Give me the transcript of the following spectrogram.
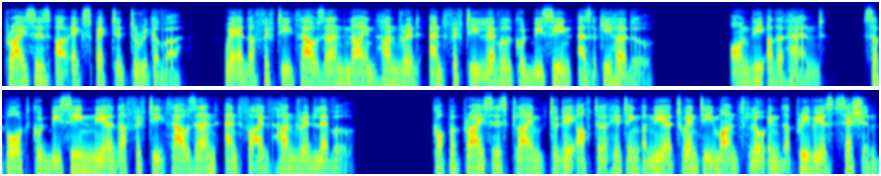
prices are expected to recover, where the 50,950 level could be seen as a key hurdle. On the other hand, support could be seen near the 50,500 level. Copper prices climbed today after hitting a near 20-month low in the previous session,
